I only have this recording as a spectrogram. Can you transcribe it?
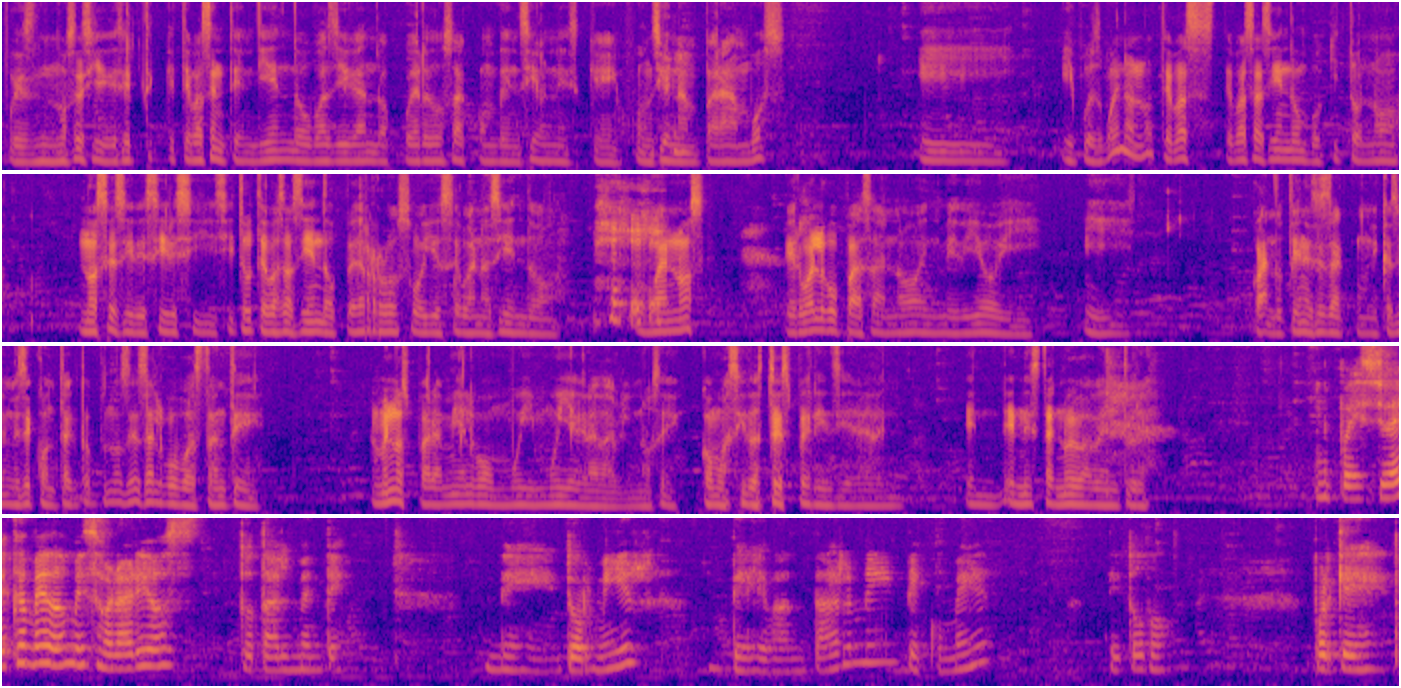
pues no sé si decirte que te vas entendiendo o vas llegando a acuerdos, a convenciones que funcionan para ambos. Y, y, pues bueno, ¿no? Te vas, te vas haciendo un poquito, no, no sé si decir si, si tú te vas haciendo perros o ellos se van haciendo humanos, pero algo pasa, ¿no? En medio y, y cuando tienes esa comunicación, ese contacto, pues no sé, es algo bastante, al menos para mí algo muy, muy agradable. No sé cómo ha sido tu experiencia en, en esta nueva aventura. Pues yo he cambiado mis horarios totalmente. De dormir, de levantarme, de comer, de todo. Porque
